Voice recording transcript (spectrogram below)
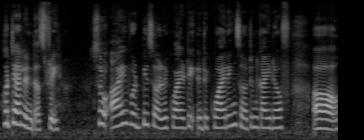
hotel industry so, I would be requiring, requiring certain kind of uh,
